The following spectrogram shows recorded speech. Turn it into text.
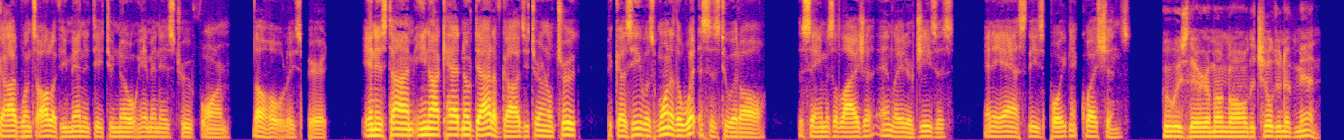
God wants all of humanity to know Him in His true form, the Holy Spirit. In his time, Enoch had no doubt of God's eternal truth because he was one of the witnesses to it all, the same as Elijah and later Jesus, and he asked these poignant questions who is there among all the children of men,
